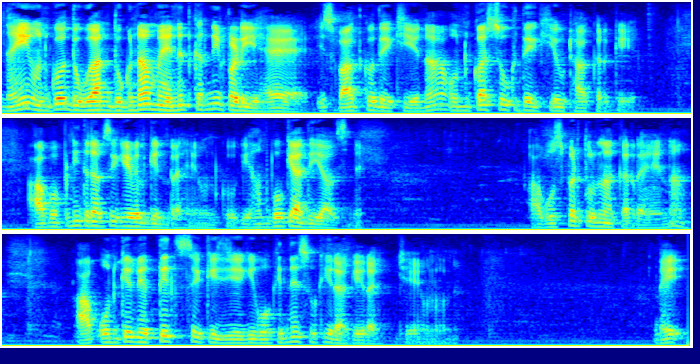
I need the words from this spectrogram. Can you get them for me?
नहीं उनको दुगना मेहनत करनी पड़ी है। इस बात को देखिए ना उनका सुख देखिए उठा करके। आप अपनी तरफ़ से केवल गिन रहे हैं उनको कि हमको क्या दिया उसने। आप उस पर तुलना कर रहे हैं ना, आप उनके व्यक्तित्व से कीजिए कि वो कितने सुखी रह के रखे उन्होंने। भाई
